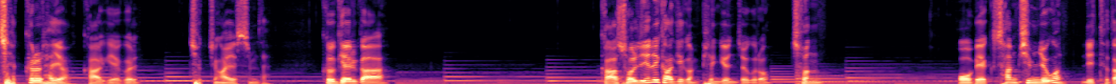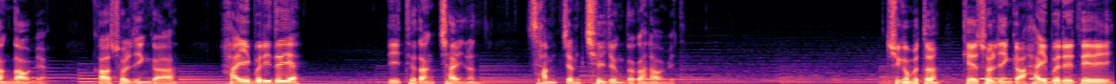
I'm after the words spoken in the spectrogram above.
체크를 하여 가격을 측정하였습니다. 그 결과 가솔린의 가격은 평균적으로 1,536원 리터당 나오며 가솔린과 하이브리드의 리터당 차이는 3.7 정도가 나옵니다. 지금부터 가솔린과 하이브리드의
